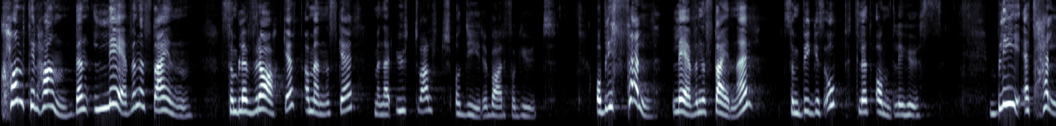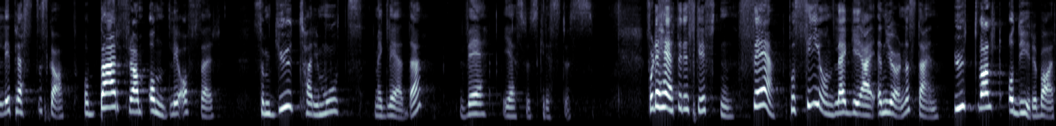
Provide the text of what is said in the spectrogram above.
Kom til Han, den levende steinen, som ble vraket av mennesker, men er utvalgt og dyrebar for Gud. Og bli selv levende steiner som bygges opp til et åndelig hus. Bli et hellig presteskap og bær fram åndelige offer som Gud tar imot med glede ved Jesus Kristus. For det heter i Skriften.: Se, på Sion legger jeg en hjørnestein, utvalgt og dyrebar.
